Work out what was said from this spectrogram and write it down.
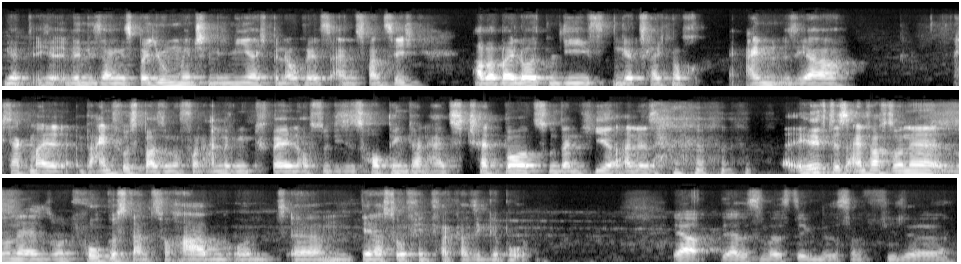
wenn die sagen, jetzt bei jungen Menschen wie mir, ich bin auch jetzt 21, aber bei Leuten, die vielleicht noch ein sehr, ich sag mal, beeinflussbar sind noch von anderen Quellen, auch so dieses Hopping dann als Chatbots und dann hier alles, hilft es einfach, so, eine, so, eine, so einen Fokus dann zu haben und ähm, den hast du auf jeden Fall quasi geboten. Ja, ja, das ist immer das Ding, dass man viele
